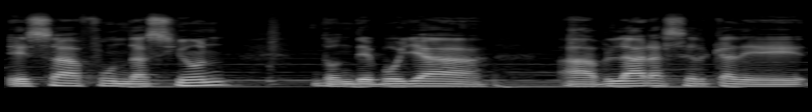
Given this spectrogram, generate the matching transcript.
esa fundación donde voy a a hablar acerca de,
